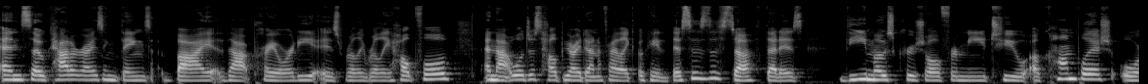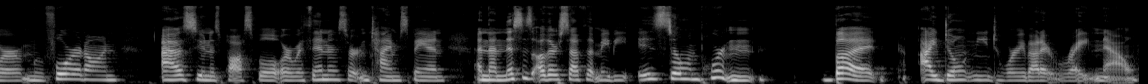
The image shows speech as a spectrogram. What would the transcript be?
And so categorizing things by that priority is really, really helpful. And that will just help you identify, like, okay, this is the stuff that is the most crucial for me to accomplish or move forward on as soon as possible or within a certain time span. And then this is other stuff that maybe is still important, but I don't need to worry about it right now.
